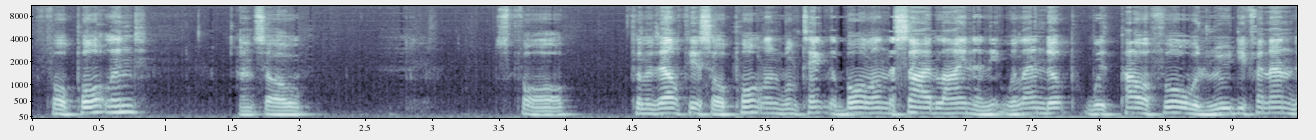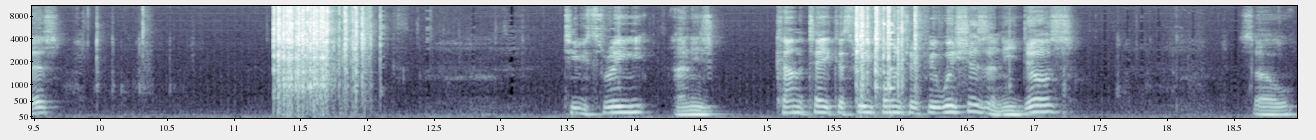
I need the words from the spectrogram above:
for Portland. And so for Philadelphia. So Portland will take the ball on the sideline and it will end up with power forward Rudy Fernandez 2-3 and he can take a three-pointer if he wishes and he does. So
